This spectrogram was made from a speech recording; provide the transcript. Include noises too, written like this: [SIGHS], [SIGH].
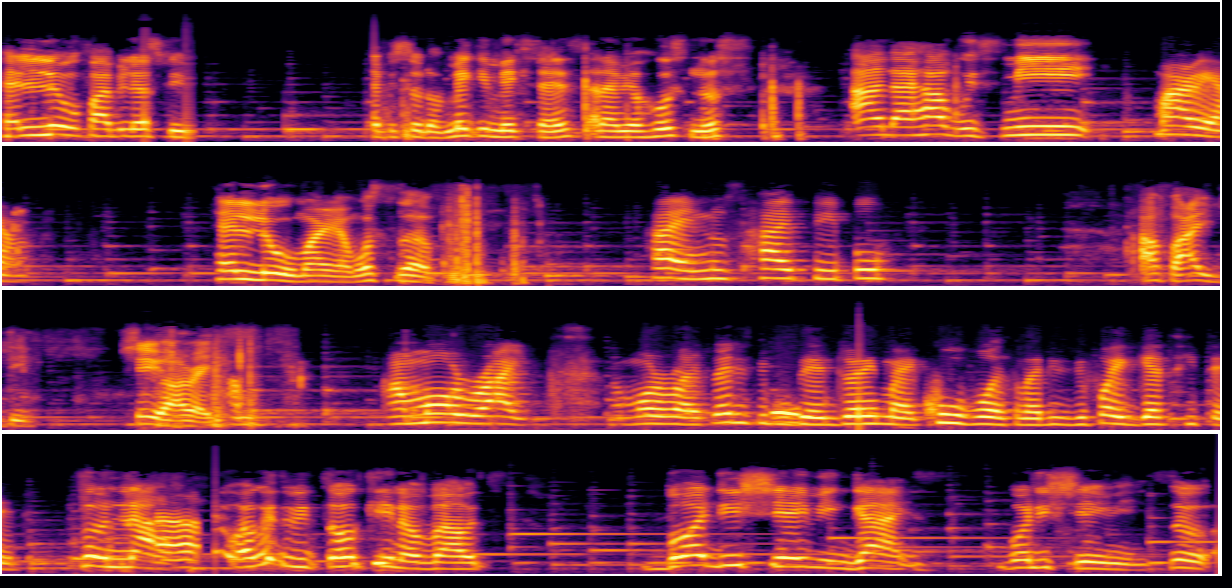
Hello, fabulous people. Episode of Make It Make Sense, and I'm your host, Nus. And I have with me Mariam. Hello, Mariam. What's up? Hi, Nus. Hi, people. How far you day? Sure, you alright. I'm, I'm all right. I'm all right. Let these people be enjoying my cool voice like this before it gets heated. So now [LAUGHS] we're going to be talking about body shaming, guys. Body shaming. So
